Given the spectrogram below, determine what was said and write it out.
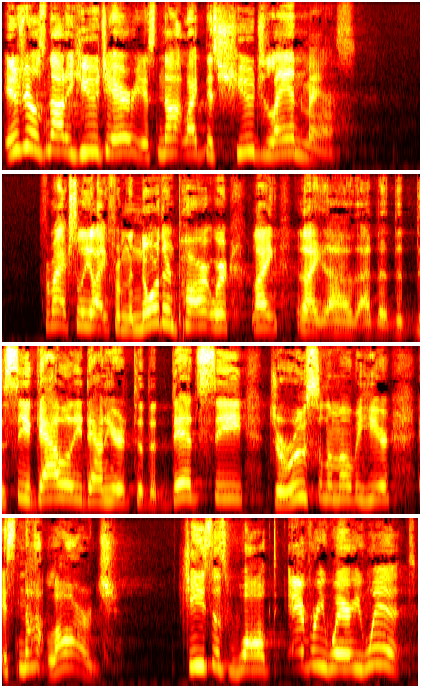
Israel's not a huge area. It's not like this huge landmass. From actually like from the northern part where like, like uh, the, the, the Sea of Galilee down here to the Dead Sea, Jerusalem over here, it's not large. Jesus walked everywhere he went.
